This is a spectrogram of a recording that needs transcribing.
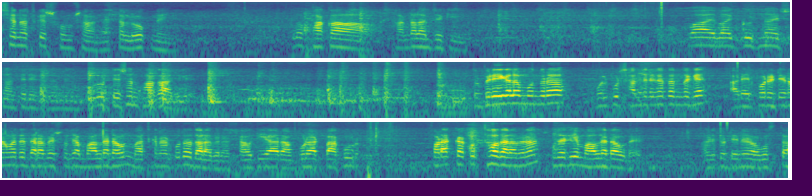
পুরো স্টেশন আজকে শুনশান? একটা লোক নেই। পুরো ফাঁকা, ঠান্ডা লাগছে কি? Bye bye, good night, Shantiniketan. পুরো স্টেশন ফাঁকা আজকে। তো বেরিয়ে গেলাম বন্ধুরা, বোলপুর শান্তিনিকেতন থেকে। আর এরপরে ট্রেন আমাদের দাঁড়াবে সোজা মালদা টাউন মাঝখানে আর কোথাও দাঁড়াবে না। সাউথিয়া রামপুরহাট, পাকুড়, ফরাক্কা কোথাও দাঁড়াবে না, সোজা গিয়ে মালদা টাউনে আর তো ট্রেনের অবস্থা।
